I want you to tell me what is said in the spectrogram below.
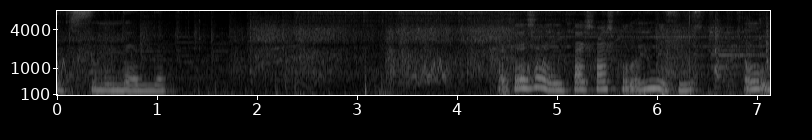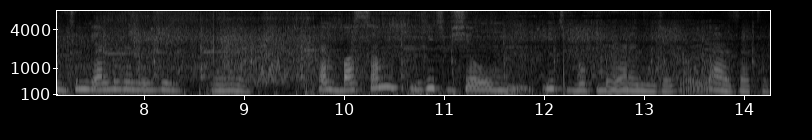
İkisinin de hem de. Arkadaşlar hiper şarj kullanıyorsunuz ama ultim gelmeden önce. Yani bassam hiçbir şey olm hiç bokuma yaramayacak. Ya zaten.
